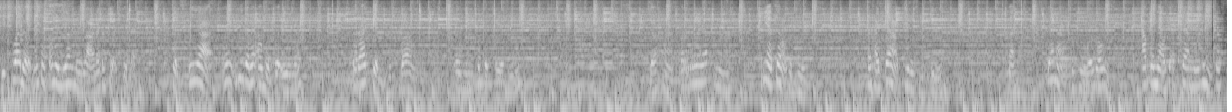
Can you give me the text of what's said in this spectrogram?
คิดว่าเดี๋ยวน่าจะต้องไปเลือกในร้านน่าจะสวยสุดแล้วส่วนเสื้อไม่พี่จะไม่เอาเหมือนตัวเองนะจะได้เปลี่ยนลุคบ้างเออมันก็แปลกๆนะเดี๋ยวหาแป๊บนึงเนี่ยเสื้อหนาวชมพูคล้ายๆเสื้อหนาวที่ในชีวิตจริง นะเสื้อหนาวชมพูแล้วต้องเอาเป็นแนวแซ่บๆนี้ผู้หญิงแซ่บแ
